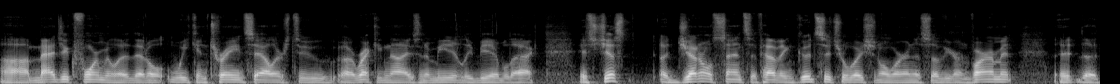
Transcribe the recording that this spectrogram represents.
uh, magic formula that we can train sailors to uh, recognize and immediately be able to act. It's just a general sense of having good situational awareness of your environment, the, the,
